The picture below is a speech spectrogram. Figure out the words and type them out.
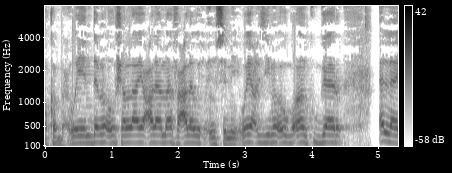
oo ka baxo wayandama ou shallaayo calaa maa facala wix uu sameeyey wayaczima ou go'aan ku gaaro anlaa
